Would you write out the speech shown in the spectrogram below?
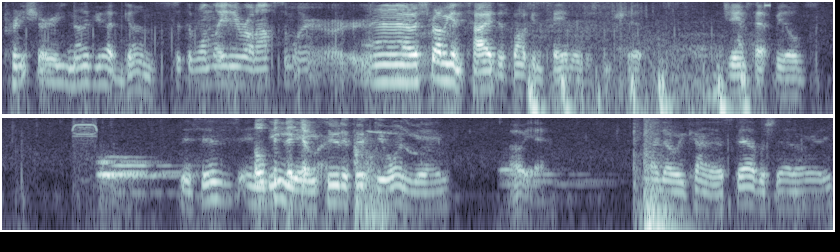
pretty sure none of you had guns. Did the one lady run off somewhere, or Uh, she's probably getting tied to fucking tables or some shit. James Hetfield's. This is indeed a Suda 51 game. Oh yeah. I know we kind of established that already.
